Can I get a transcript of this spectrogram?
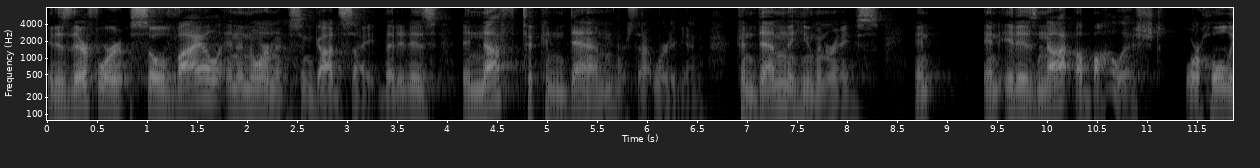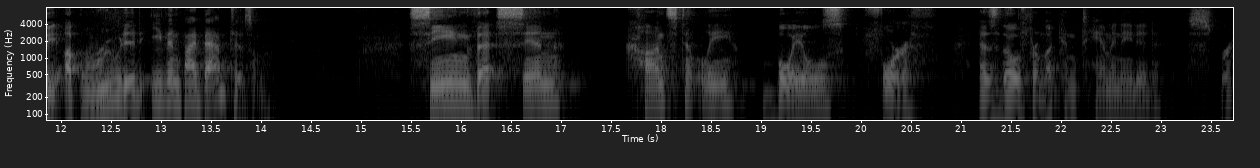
it is therefore so vile and enormous in God's sight that it is enough to condemn, there's that word again, condemn the human race, and, and it is not abolished or wholly uprooted even by baptism. Seeing that sin constantly boils forth as though from a contaminated spring.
